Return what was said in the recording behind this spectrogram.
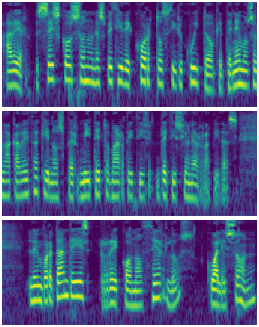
A ver, sesgos son una especie de cortocircuito que tenemos en la cabeza que nos permite tomar decisiones rápidas. Lo importante es reconocerlos, cuáles son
